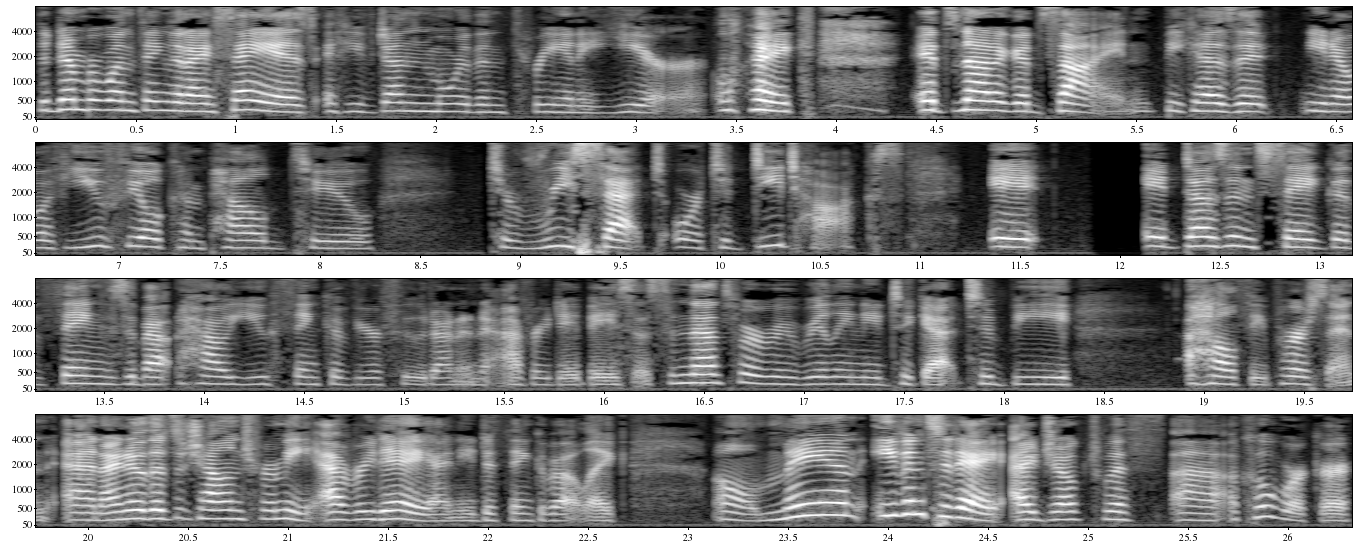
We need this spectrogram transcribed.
the number one thing that I say is if you've done more than three in a year, like, it's not a good sign because it, you know, if you feel compelled to to reset or to detox, it it doesn't say good things about how you think of your food on an everyday basis. And that's where we really need to get to be a healthy person. And I know that's a challenge for me. Every day I need to think about like, oh man, even today I joked with uh, a coworker.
